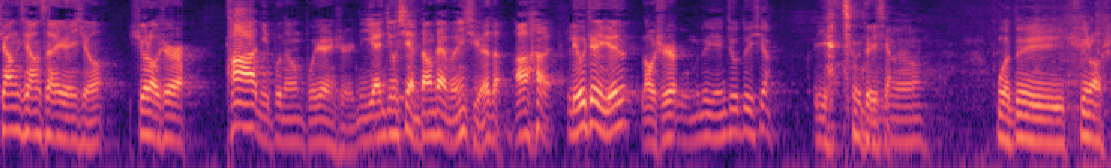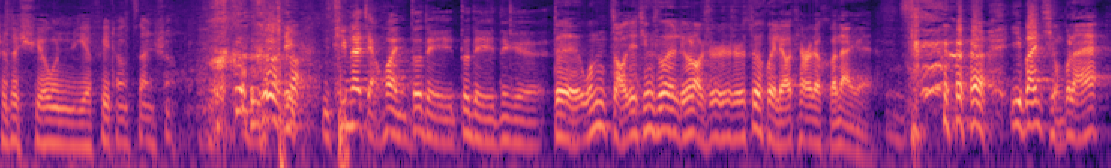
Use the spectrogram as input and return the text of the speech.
锵锵三人行，徐老师，他你不能不认识，你研究现当代文学的啊，刘震云老师我们的研究对象。研究对象。呃，我对徐老师的学问也非常赞赏。你听他讲话，你都得都得那个。对我们早就听说刘老师是最会聊天的河南人，一般请不来，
